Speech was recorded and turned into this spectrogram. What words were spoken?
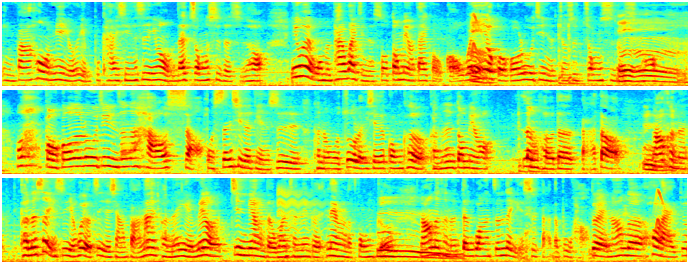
引发后面有点不开心，是因为我们在中式的时候，因为我们拍外景的时候都没有带狗狗，唯一有狗狗入镜的就是中式的时候。哇，狗狗的入镜真的好少。我生气的点是，可能我做了一些功课，可能都没有。任何的达到，然后可能可能摄影师也会有自己的想法，那可能也没有尽量的完成那个那样的风格，然后呢，可能灯光真的也是打的不好，对，然后呢，后来就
